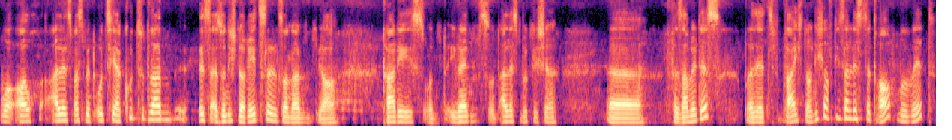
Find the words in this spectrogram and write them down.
wo auch alles, was mit OCAQ zu tun ist, also nicht nur Rätsel, sondern ja, Tradis und Events und alles Mögliche äh, versammelt ist. Also jetzt war ich noch nicht auf dieser Liste drauf. Moment.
